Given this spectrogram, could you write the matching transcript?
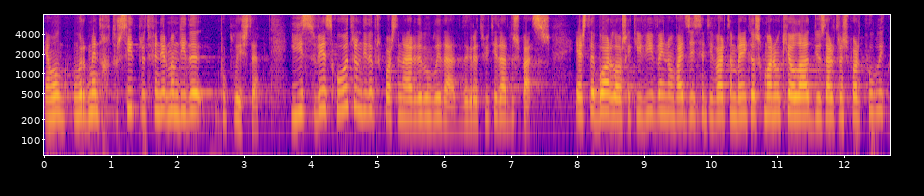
É um, um argumento retorcido para defender uma medida populista. E isso vê-se com outra medida proposta na área da mobilidade, da gratuitidade dos passos. Esta borla aos que aqui vivem não vai desincentivar também aqueles que moram aqui ao lado de usar o transporte público.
